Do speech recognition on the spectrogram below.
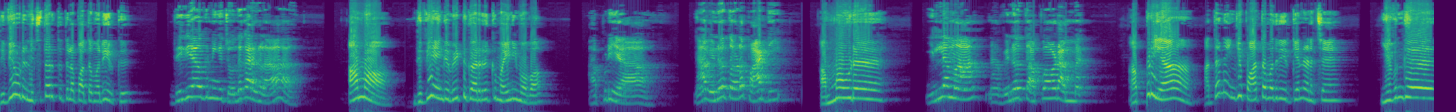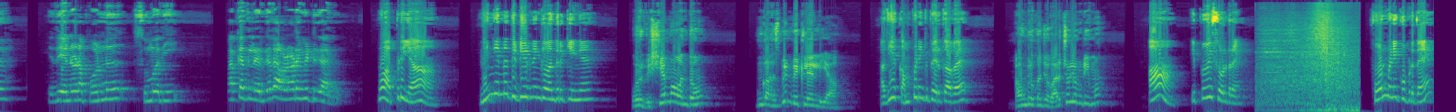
திவ்யாவோட நிச்சயதார்த்தத்துல பார்த்த மாதிரி இருக்கு. திவ்யாவுக்கு நீங்க சொந்தக்காரங்களா? ஆமா. திவ்யா எங்க வீட்டுக்காரருக்கு மைனி மாவா. அப்படியா? நான் வினோத்தோட பாட்டி. அம்மாவோட? இல்லம்மா நான் வினோத் அப்பாவோட அம்மா அப்படியா? அதான் இங்க பார்த்த மாதிரி இருக்கேன்னு நினைச்சேன். இவங்க? இது என்னோட பொண்ணு சுமதி. பக்கத்துல இருக்கிறது அவளோட வீட்டுக்காரர். ஓ அப்படியா? நீங்க என்ன திடீர்னு இங்க வந்திருக்கீங்க? ஒரு விஷயமா வந்தோம். உங்க ஹஸ்பண்ட் வீட்ல இல்லையா? அதே கம்பெனிக்கு போயிருக்காவே? அவங்களுக்கு கொஞ்சம் வர சொல்ல முடியுமா? ஆ இப்பவே சொல்றேன். ஃபோன் பண்ணி கூப்பிடுதேன்.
